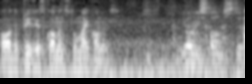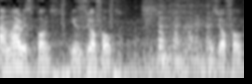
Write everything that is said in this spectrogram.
or the previous comments to my comments? Your response to Ah, my response is your fault. It's your fault.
